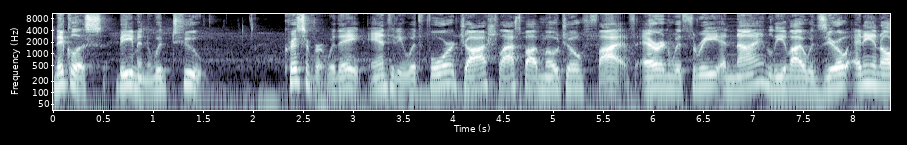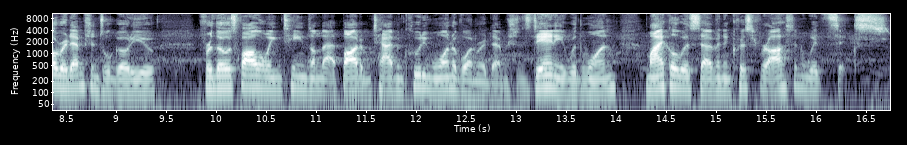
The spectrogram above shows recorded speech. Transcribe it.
Nicholas Beeman with two. Christopher with eight. Anthony with four. Josh, Last Spot Mojo, five. Aaron with three and nine. Levi with zero. Any and all redemptions will go to you for those following teams on that bottom tab, including one of one redemptions. Danny with one. Michael with seven. And Christopher Austin with six.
